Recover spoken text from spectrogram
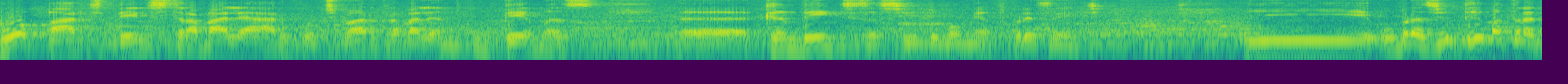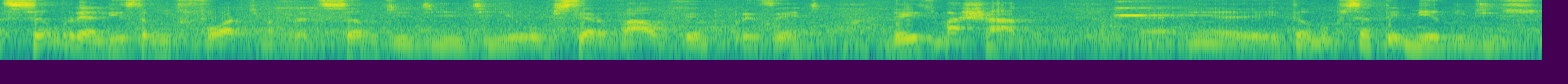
boa parte deles trabalharam, continuaram trabalhando com temas uh, candentes assim do momento presente. E o Brasil tem uma tradição realista muito forte, uma tradição de, de, de observar o tempo presente desde Machado. Né? Então não precisa ter medo disso.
